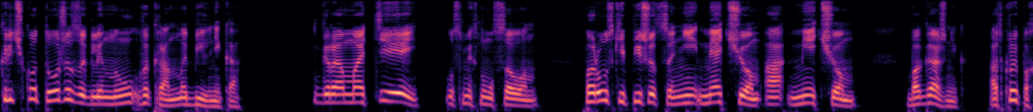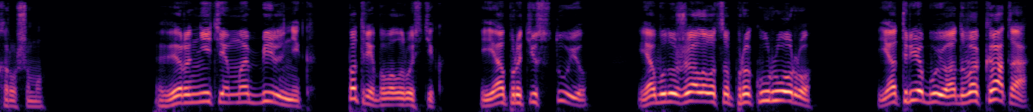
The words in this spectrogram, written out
Кричко тоже заглянул в экран мобильника. «Грамотей!» — усмехнулся он. «По-русски пишется не мячом, а мечом. Багажник. Открой по-хорошему». «Верните мобильник», — потребовал Ростик. «Я протестую. Я буду жаловаться прокурору. Я требую адвоката!»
